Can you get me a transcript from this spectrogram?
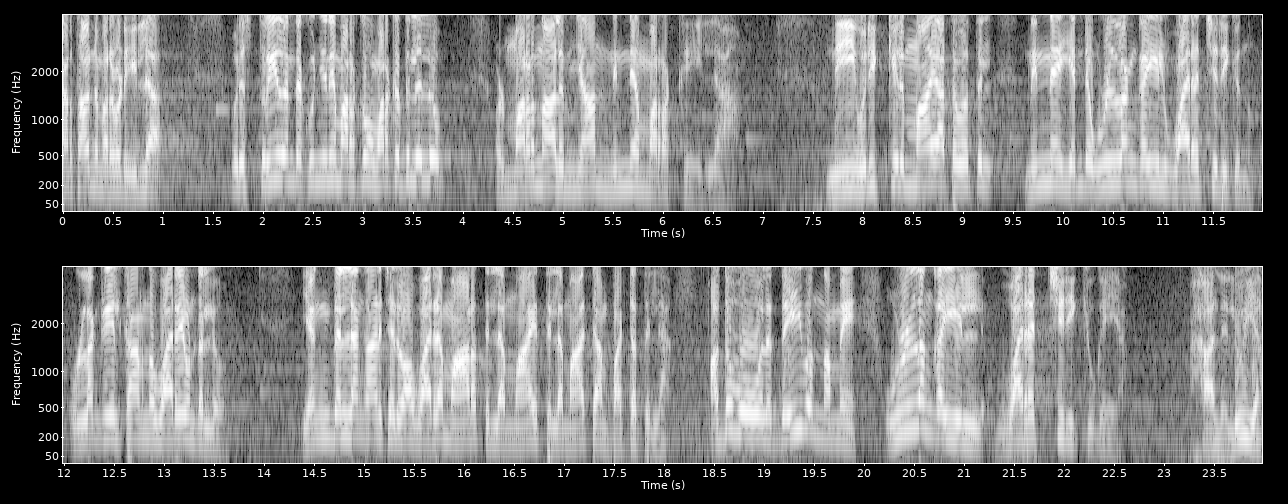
കർത്താവിന്റെ മറുപടി ഇല്ല. ഒരു സ്ത്രീ തന്റെ കുഞ്ഞിനെ മറക്കുമോ? മറക്കത്തില്ലല്ലോ. അവൾ മറന്നാലും ഞാൻ നിന്നെ മറക്കുകയില്ല. നീ ഒരിക്കലും മായാത്ത വിധത്തിൽ നിന്നെ എന്റെ ഉള്ളം കയ്യിൽ വരച്ചിരിക്കുന്നു. ഉള്ളം കയ്യിൽ കാണുന്ന വരയുണ്ടല്ലോ. എന്തെല്ലാം കാണിച്ചാലും ആ വര മാറത്തില്ല മായത്തില്ല മാറ്റാൻ പറ്റത്തില്ല. അതുപോലെ ദൈവം നമ്മെ ഉള്ളം കയ്യിൽ വരച്ചിരിക്കുകയാണ് ഹാലലൂയ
